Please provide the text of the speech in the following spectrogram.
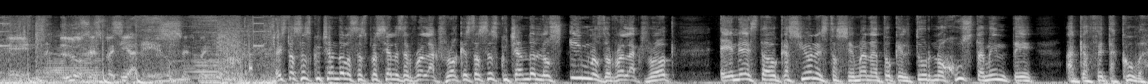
En Los Especiales. Los especiales. Estás escuchando los especiales de Relax Rock, estás escuchando los himnos de Relax Rock. En esta ocasión, esta semana toca el turno justamente a Café Tacuba.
